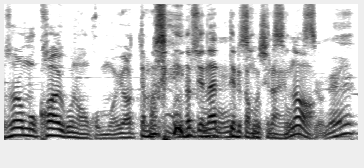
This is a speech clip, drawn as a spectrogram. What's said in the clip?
それはもう介護なんかもうやってませんよってなってるかもしれないなそうですよね。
